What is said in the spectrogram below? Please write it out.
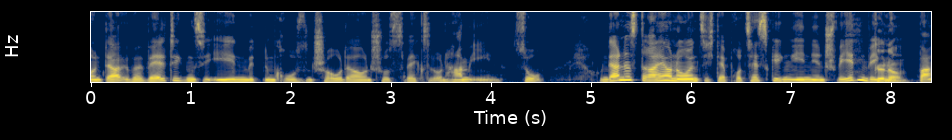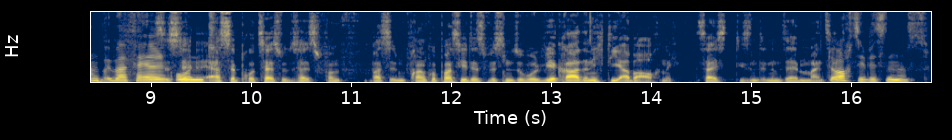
Und da überwältigen sie ihn mit einem großen Showdown, Schusswechsel und haben ihn. So. Und dann ist 93 der Prozess gegen ihn in Schweden wegen Genau. Banküberfällen Das ist der erste Prozess. Das heißt, von was in Frankfurt passiert ist, wissen sowohl wir gerade nicht, die aber auch nicht. Das heißt, die sind in demselben Mindset. doch, sie wissen es.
